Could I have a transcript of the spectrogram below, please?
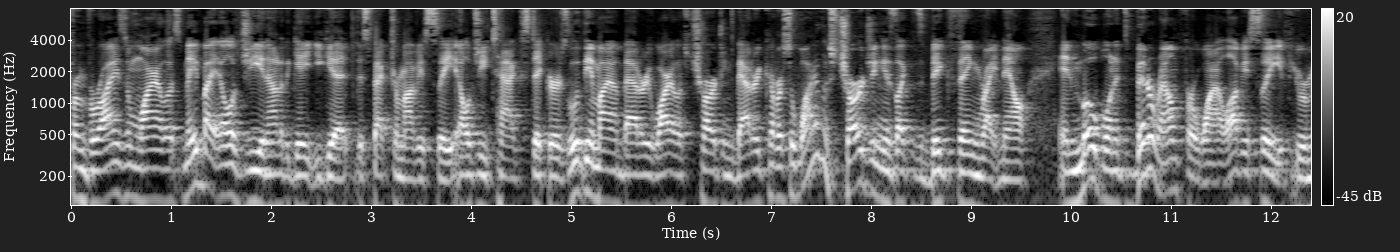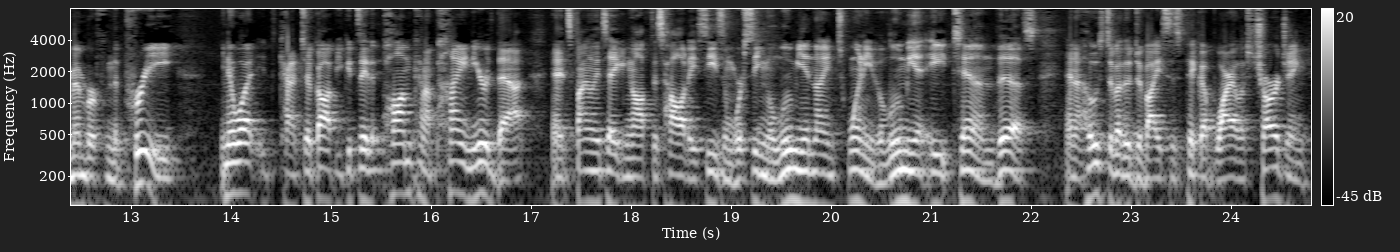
from Verizon Wireless, made by LG, and out of the gate you get the Spectrum, obviously, LG tag stickers, lithium-ion battery, wireless charging, battery cover. So wireless charging is like this big thing right now in mobile, and it's been around for a while. Obviously, if you remember from the pre, you know what, it kind of took off. You could say that Palm kind of pioneered that, and it's finally taking off this holiday season. We're seeing the Lumia 920, the Lumia 810, this, and a host of other devices pick up wireless charging,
